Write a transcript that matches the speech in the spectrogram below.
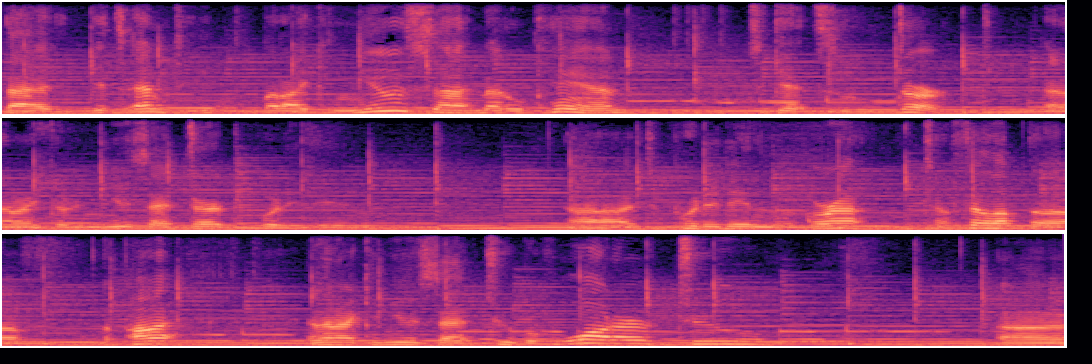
that it's empty, but I can use that metal can to get some dirt. And I could use that dirt to put it in uh, to put it in the ground to fill up the, the pot. And then I can use that tube of water to uh.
